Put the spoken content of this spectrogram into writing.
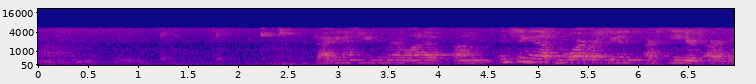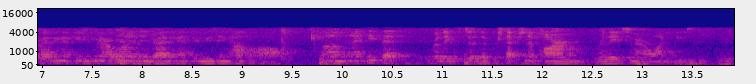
Um. Driving after using marijuana, um, interesting enough, more of our students, our seniors are driving after using marijuana than driving after using alcohol. Um, and I think that relates to the perception of harm related to marijuana use, is,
